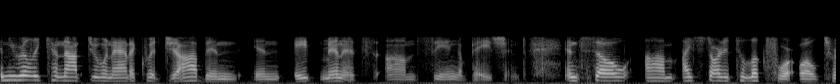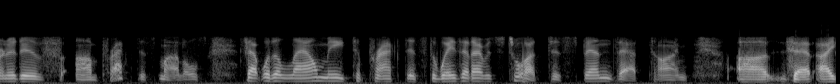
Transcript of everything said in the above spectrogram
and you really cannot do an adequate job in in eight minutes um, seeing a patient. And so um, I started to look for alternative um, practice models that would allow me to practice the way that I was taught to spend that time uh, that I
